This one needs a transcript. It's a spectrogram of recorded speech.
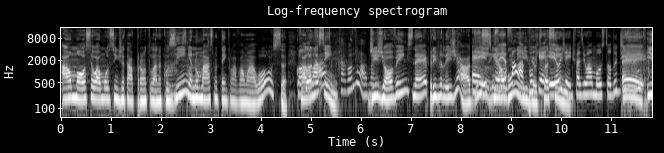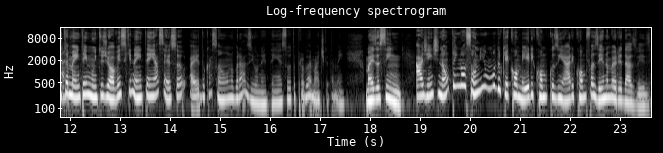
Almoça, o almocinho já tá pronto lá na cozinha. no saudade. máximo tem que lavar uma louça. Quando falando assim, de vai. jovens, né, privilegiados É isso em que eu ia algum falar, nível. porque tipo assim, eu, gente, fazia um almoço todo dia. É, e também tem muitos jovens que nem têm acesso à educação no Brasil, né? Tem essa outra problemática também. Mas assim, a gente não tem noção nenhuma do que comer e como cozinhar e como fazer na maioria das vezes.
